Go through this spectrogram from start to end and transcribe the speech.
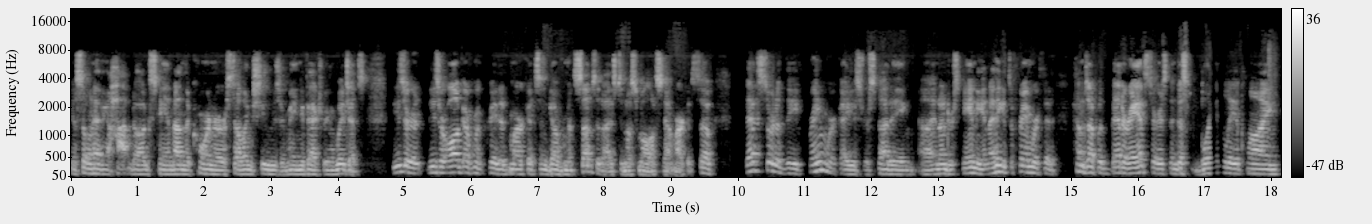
know, someone having a hot dog stand on the corner or selling shoes or manufacturing widgets. These are these are all government created markets and government subsidized to no small extent markets. So that's sort of the framework I use for studying uh, and understanding it. And I think it's a framework that comes up with better answers than just blindly applying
